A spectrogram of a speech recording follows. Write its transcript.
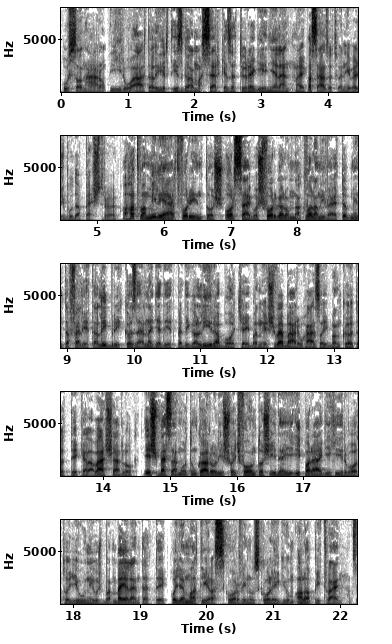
23 író által írt izgalmas szerkezetű regény jelent meg a 150 éves Budapestről. A 60 milliárd forintos országos forgalomnak valamivel több mint a felét a Libri, közel negyedét pedig a Lira boltjaiban és webáruházaiban költötték el a vásárlók, és beszámoltunk arról is, hogy fontos idei iparági hír volt, hogy júniusban bejelentették, hogy a Matthias Corvinus Collegium alapítvány, az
